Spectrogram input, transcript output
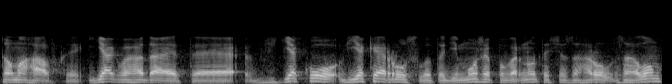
томагавки, як ви гадаєте, в яко в яке русло тоді може повернутися загалом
